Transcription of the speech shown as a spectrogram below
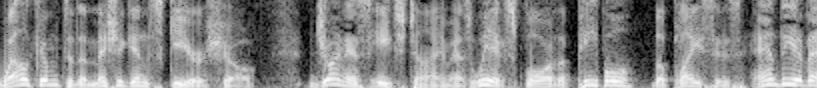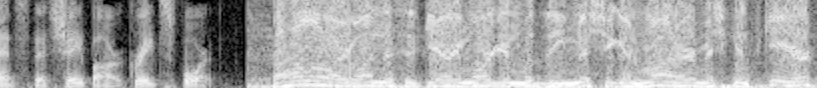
Welcome to the Michigan Skier Show. Join us each time as we explore the people, the places, and the events that shape our great sport. Well, hello everyone. This is Gary Morgan with the Michigan Runner, Michigan Skier.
